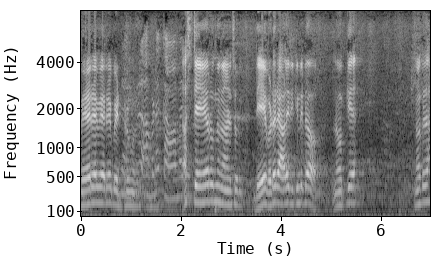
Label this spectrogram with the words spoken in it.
വേറെ വേറെ ബെഡ്റൂം ആ സ്റ്റെയർ ഒന്ന് കാണിച്ചു കൊടുക്കും. ദേ ഇവിടെ ഒരാൾ ഇരിക്കുന്നുണ്ട് കേട്ടോ നോക്കിയേ. നോക്കിതാ.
